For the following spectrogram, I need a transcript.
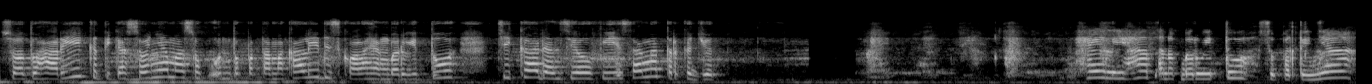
Suatu hari ketika Sonya masuk untuk pertama kali di sekolah yang baru itu, Cika dan Sylvie sangat terkejut. Hei, lihat anak baru itu. Sepertinya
